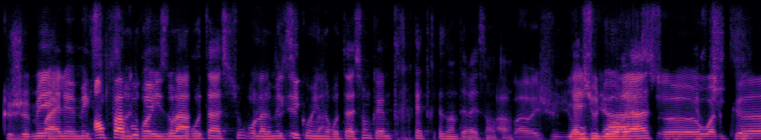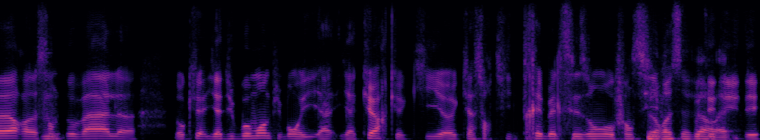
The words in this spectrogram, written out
que je mets. Ouais, le Mexique, en ils ont, une, favori ils pour ont la- une rotation. pour la le Mexique ont une rotation quand même très très intéressante. Ah hein. bah ouais, Julio, Il y a Julio Urias, euh. Walker, euh, Mm. Donc il y a- il y, a du beau monde. Puis bon, il y a, il y a Kirk qui, euh, qui a sorti une très belle saison offensive receveur, ouais. des, des-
